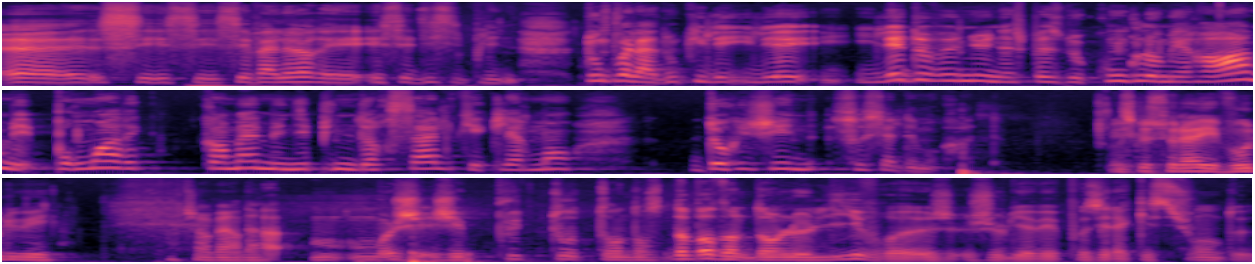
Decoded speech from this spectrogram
euh, ces, valeurs et, ces disciplines. Donc voilà, donc il est, il, est, il est devenu une espèce de conglomérat, mais pour moi avec quand même une épine dorsale qui est clairement d'origine social-démocrate. Est-ce que cela a évolué? Ah, moi, j'ai plutôt tendance. D'abord, dans, le livre, je, lui avais posé la question de,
